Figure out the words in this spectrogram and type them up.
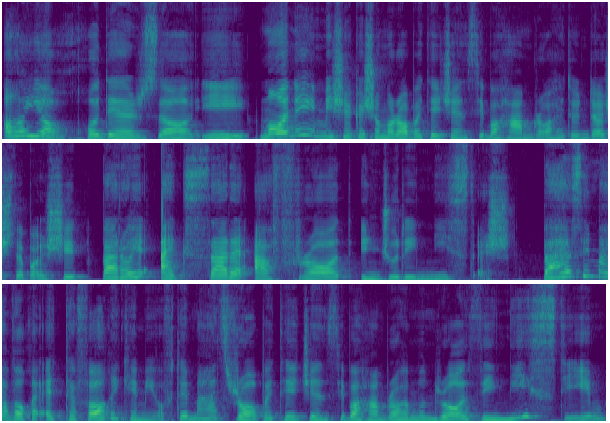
آیا خودارضایی مانعی میشه که شما رابطه جنسی با همراهتون داشته باشید؟ برای اکثر افراد اینجوری نیستش. بعضی مواقع اتفاقی که میفته ما از رابطه جنسی با همراهمون راضی نیستیم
